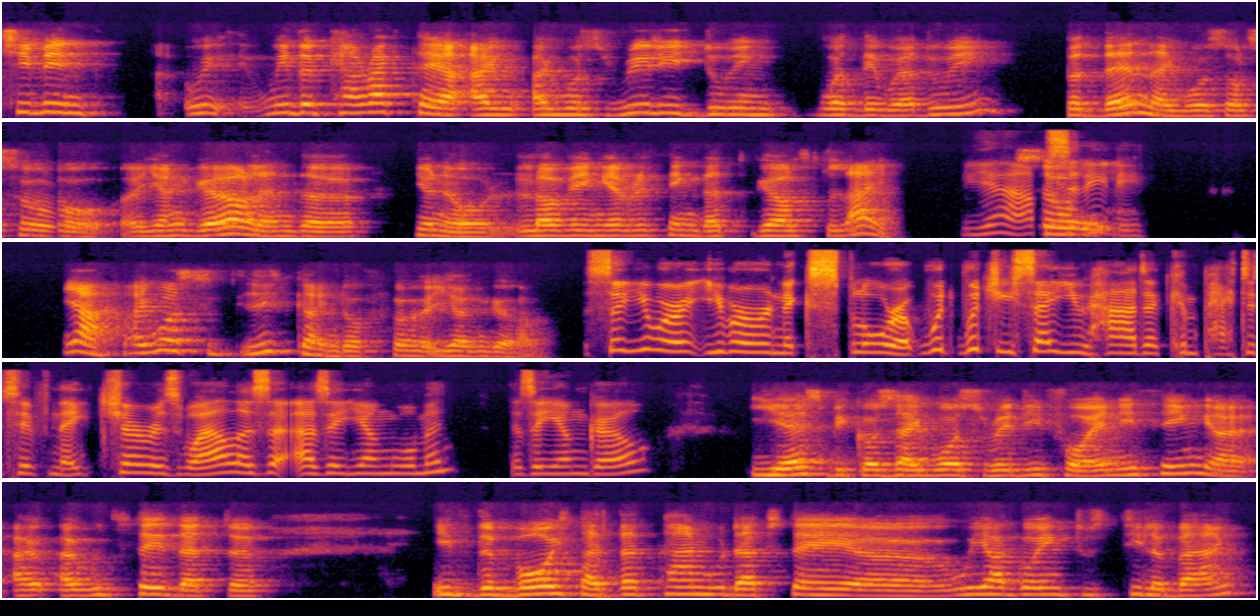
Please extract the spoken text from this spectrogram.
she mean with, with the character, I, I was really doing what they were doing, but then I was also a young girl and, uh, you know, loving everything that girls like. Yeah, So- absolutely. Yeah, I was this kind of uh, young girl. So you were you were an explorer. Would would you say you had a competitive nature as well as a, as a young woman, as a young girl? Yes, because I was ready for anything. I, I, I would say that uh, if the boys at that time would have said, uh, we are going to steal a bank,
